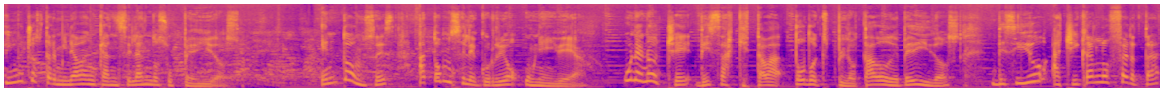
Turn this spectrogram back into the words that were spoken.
y muchos terminaban cancelando sus pedidos. Entonces a Tom se le ocurrió una idea. Una noche, de esas que estaba todo explotado de pedidos, decidió achicar la oferta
